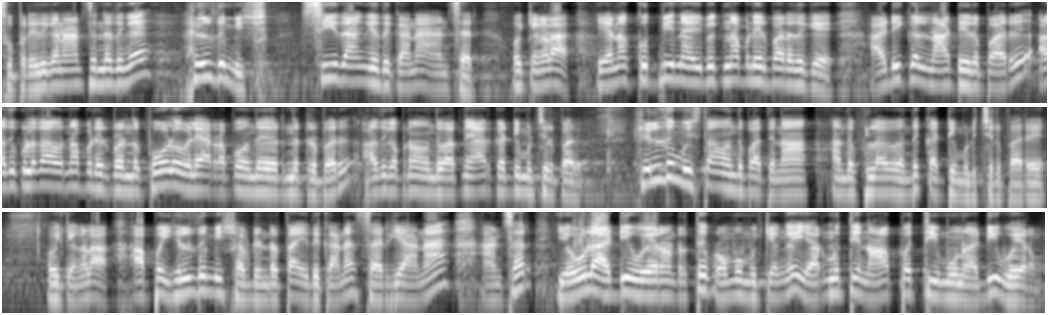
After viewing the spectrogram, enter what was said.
சூப்பர் இதுக்கான ஆன்சர் என்னதுங்க? ஹெல்த் மிஷ் சி தாங்க இதுக்கான ஆன்சர் ஓகேங்களா ஏன்னா குத்பி நைபுக்கு என்ன பண்ணியிருப்பார் அதுக்கு? அடிக்கல் நாட்டி இருப்பார் அதுக்குள்ளே தான் அவர் என்ன பண்ணியிருப்பார் இந்த போலோ விளையாடுறப்போ வந்து இருந்துட்டு இருப்பார் அதுக்கப்புறம் வந்து பார்த்தீங்கன்னா யார் கட்டி முடிச்சிருப்பார்? ஹெல்த் மிஷ் தான் வந்து பார்த்தீங்கன்னா அந்த ஃபுல்லாகவே வந்து கட்டி முடிச்சிருப்பார். ஓகேங்களா அப்போ ஹெல்த் மிஷ் அப்படின்றது தான் இதுக்கான சரியான ஆன்சர் எவ்வளோ அடி உயரன்றது ரொம்ப முக்கியங்க. இரநூத்தி நாற்பத்தி மூணு அடி உயரம்.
